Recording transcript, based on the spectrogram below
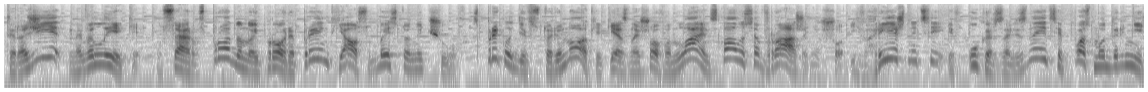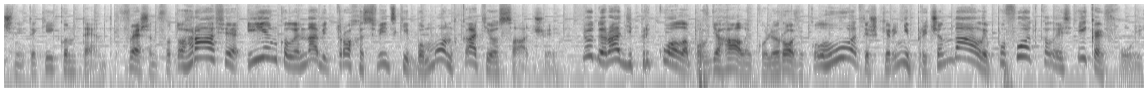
Тиражі невеликі, усе розпродано і про репринт я особисто не чув. З прикладів сторінок, які я знайшов онлайн, склалося враження, що і в грішниці, і в Укрзалізниці постмодернічний такий контент. Фешн-фотографія і інколи навіть трохи світський бомонд Каті Осадчої. Люди раді прикола повдягали кольорові колготи, шкіряні причандали, пофоткались і кайфують.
